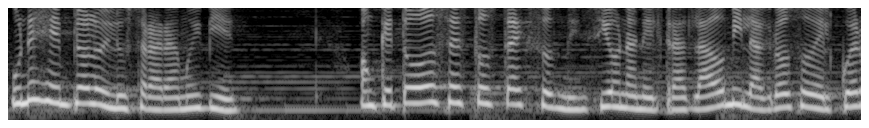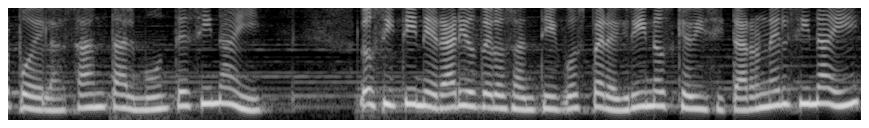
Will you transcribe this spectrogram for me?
Un ejemplo lo ilustrará muy bien. Aunque todos estos textos mencionan el traslado milagroso del cuerpo de la santa al monte Sinaí, los itinerarios de los antiguos peregrinos que visitaron el Sinaí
